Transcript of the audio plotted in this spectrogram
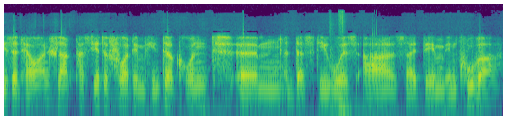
dieser Terroranschlag passierte vor dem Hintergrund, ähm, dass die USA seitdem in Kuba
